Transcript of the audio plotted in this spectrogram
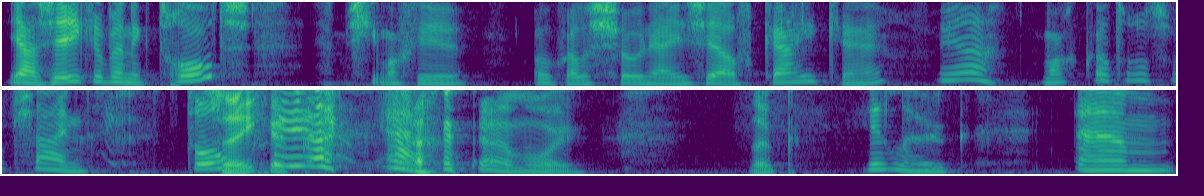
ja, zeker ben ik trots. Ja, misschien mag je ook wel eens zo naar jezelf kijken. Hè? Ja, mag ik wel trots op zijn. Top. Zeker. Ja, ja. ja mooi. Leuk. Heel leuk. Um,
